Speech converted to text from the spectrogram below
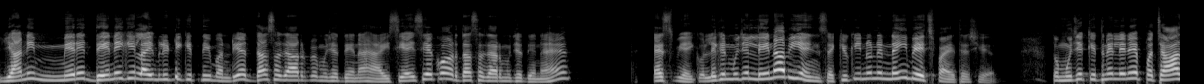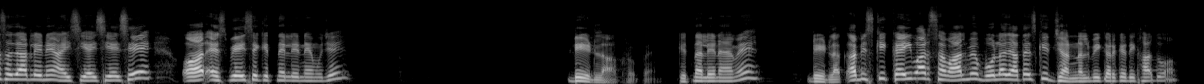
यानी मेरे देने की लाइबिलिटी कितनी बन रही है? दस हज़ार रुपए मुझे देना है आईसीआईसीआई को और दस हज़ार मुझे देना है एसबीआई को। लेकिन मुझे लेना भी है इनसे, क्योंकि इन्होंने नहीं बेच पाए थे शेयर तो मुझे कितने लेने पचास हज़ार लेने आईसीआईसीआई से, और एसबीआई से कितने लेने हैं मुझे? डेढ़ लाख रुपए। कितना लेना है हमें? डेढ़ लाख। अब इसकी कई बार सवाल में बोला जाता है, इसकी जर्नल भी करके दिखा दो आप।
